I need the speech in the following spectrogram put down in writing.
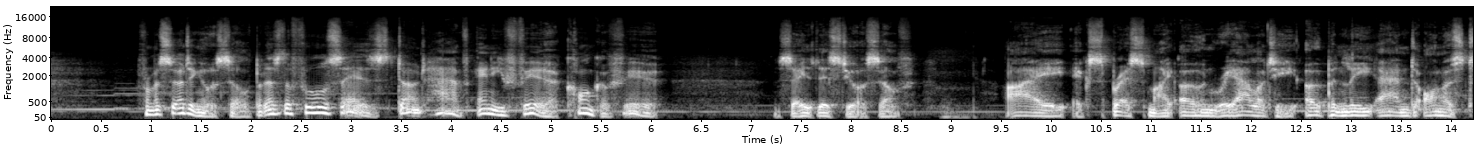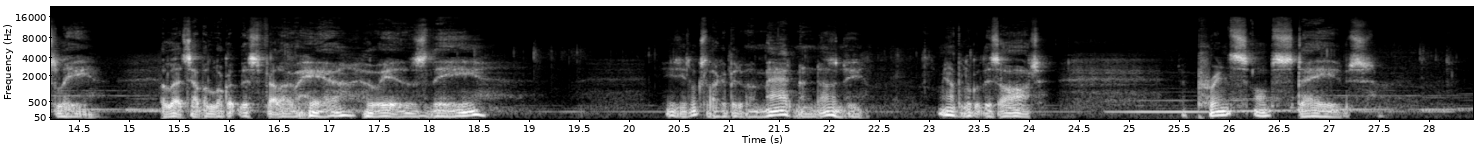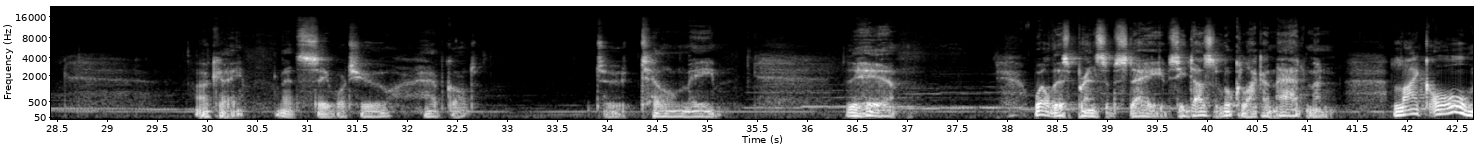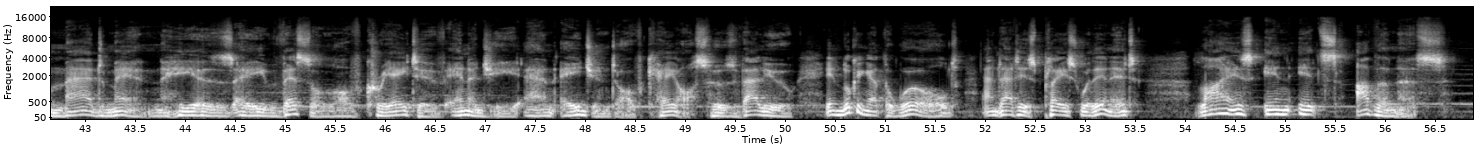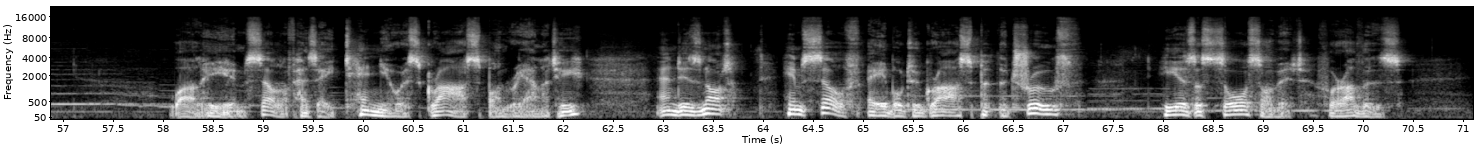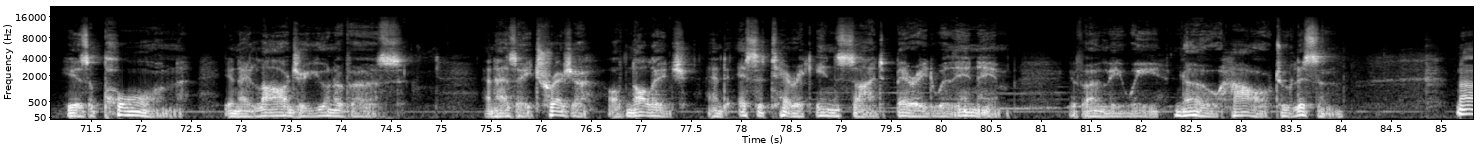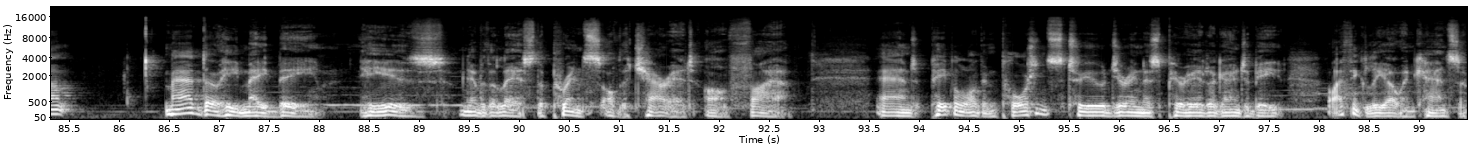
from asserting yourself. But as the fool says, don't have any fear, conquer fear. Say this to yourself I express my own reality openly and honestly. Let's have a look at this fellow here, who is the he looks like a bit of a madman, doesn't he? Let me have a look at this art. The Prince of Staves. Okay, let's see what you have got to tell me. Here. Well, this Prince of Staves, he does look like a madman. Like all madmen, he is a vessel of creative energy, an agent of chaos whose value in looking at the world and at his place within it lies in its otherness. While he himself has a tenuous grasp on reality and is not himself able to grasp the truth, he is a source of it for others he is a pawn in a larger universe and has a treasure of knowledge and esoteric insight buried within him, if only we know how to listen. Now, mad though he may be, he is nevertheless the prince of the chariot of fire. And people of importance to you during this period are going to be, I think, Leo and Cancer.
